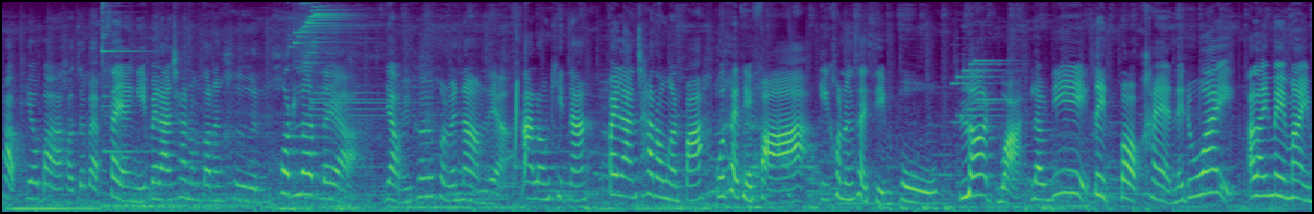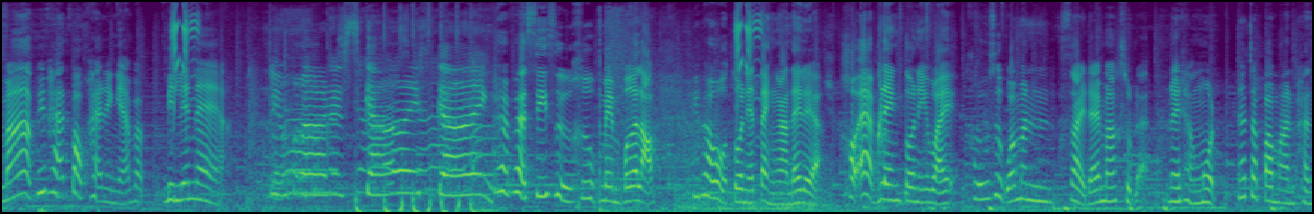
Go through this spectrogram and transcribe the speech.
ผับเที่ยวบาร์เขาจะแบบใส่อย่างนี้ไปร้านชานมตอนกลางคืนโคตรเลิศเลยอะอยากมีเพื่อนเป็นคนเวียดนามเลยอะอะลองคิดนะ ไปร้านชานมกันปะกูใส่สีฟ้า อีกคนนึงใส่สีชมพูเลิศว่ะ แล้วนี่ติดปลอกแขนได้ด้วย อะไรใหม่ๆ มาก พี่แพทปลอกแขนอย่างเงี้ยแบบบิลเลียนแนร์ You are the sky sky ถ้าแพทซี่ซื้อคือเมมเบอร์แล้ว พี่แพทบอกตัวนี้แต่งงานได้เลยอะเขาแอบเลงตัวนี้ไว้ เขารู้สึกว่ามันใส่ได้มากสุดแหละ ในทั้งหมด น่าจะประมาณพัน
